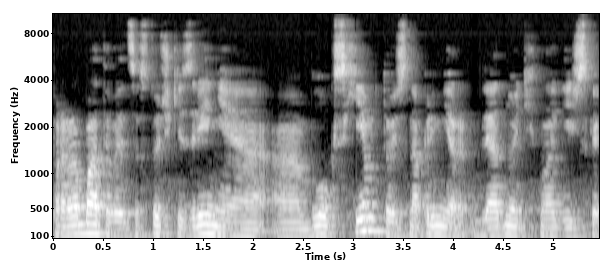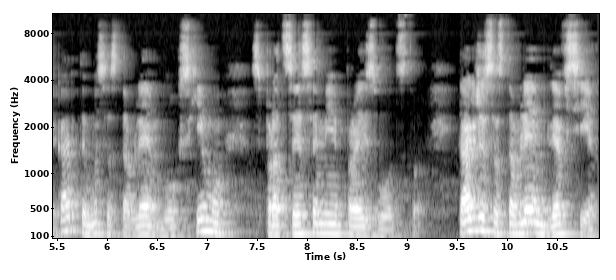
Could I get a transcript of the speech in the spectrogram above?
прорабатывается с точки зрения а, блок-схем. То есть, например, для одной технологической карты мы составляем блок-схему с процессами производства. Также составляем для всех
